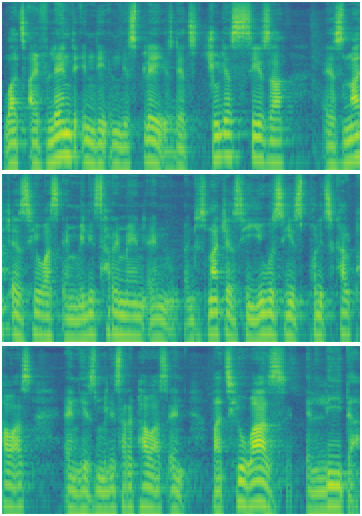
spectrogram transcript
what I've learned in, the, in this play is that Julius Caesar, as much as he was a military man and, and as much as he used his political powers and his military powers, and, but he was a leader.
